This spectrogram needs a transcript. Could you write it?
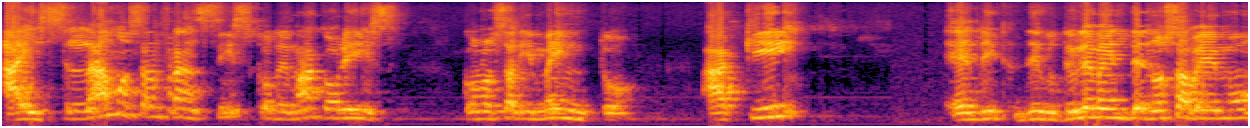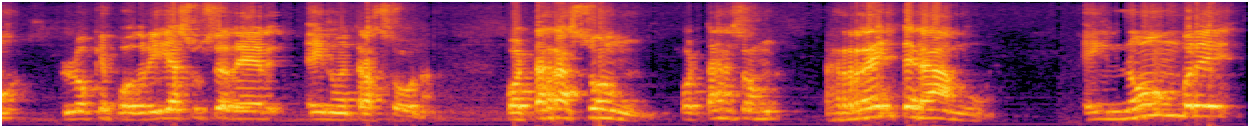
aislamos San Francisco de Macorís con los alimentos, aquí indiscutiblemente no sabemos lo que podría suceder en nuestra zona. Por esta razón, por esta razón, reiteramos en nombre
